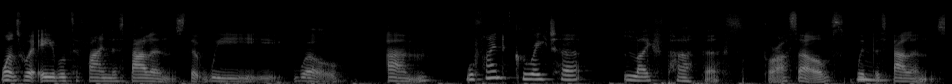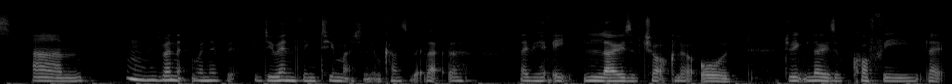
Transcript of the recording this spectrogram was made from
once we're able to find this balance that we will um, will find greater life purpose for ourselves with Hmm. this balance. Um, Because when whenever you do anything too much, then it becomes a bit like uh, like if you eat loads of chocolate or drink loads of coffee, like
